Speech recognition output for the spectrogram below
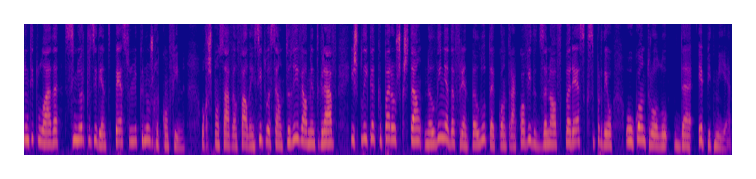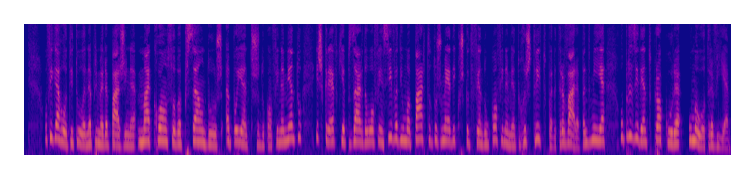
intitulada Senhor Presidente, peço-lhe que nos reconfine. O responsável fala em situação terrivelmente grave e explica que para os que estão na linha da frente da luta contra a Covid-19 parece que se perdeu o controlo da epidemia. O Figaro titula na primeira página Macron sob a pressão dos apoiantes do confinamento escreve que, apesar da ofensiva de uma parte dos médicos que defende um confinamento restrito para travar a pandemia, o presidente procura uma outra via.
